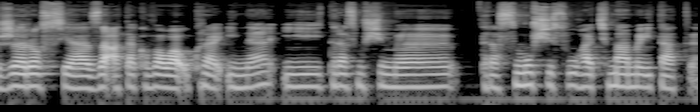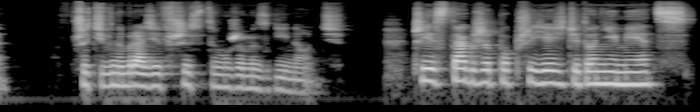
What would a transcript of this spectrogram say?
że Rosja zaatakowała Ukrainę i teraz musimy, teraz musi słuchać mamy i taty. W przeciwnym razie wszyscy możemy zginąć. Czy jest tak, że po przyjeździe do Niemiec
